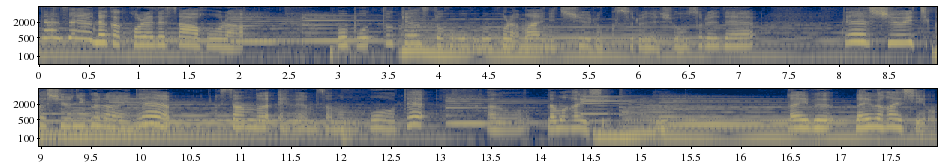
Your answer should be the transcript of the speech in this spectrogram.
たぜ。なんかこれでさほらもうポッドキャストほぼほぼほら毎日収録するでしょ。それでで週1か週2ぐらいでスタンド FM さんの方であの生配信ん？ライブライブ配信を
